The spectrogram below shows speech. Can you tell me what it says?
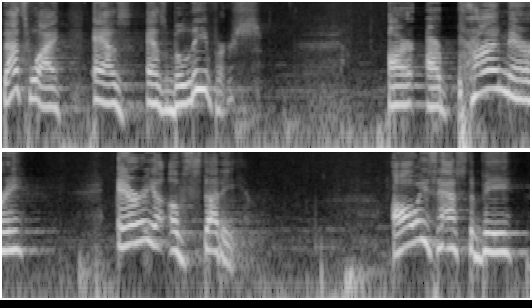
that's why, as, as believers, our, our primary area of study always has to be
